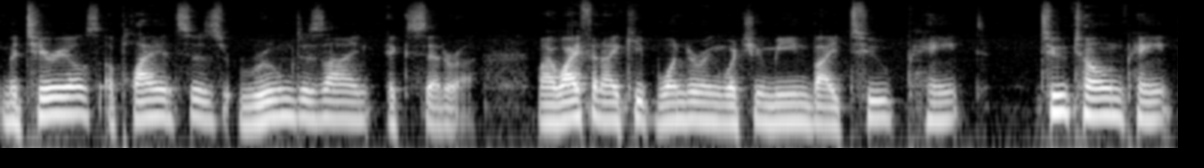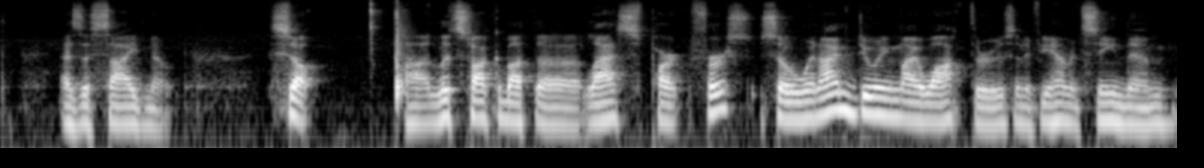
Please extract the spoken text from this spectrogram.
materials, appliances, room design, etc. My wife and I keep wondering what you mean by two paint, two tone paint as a side note. So uh, let's talk about the last part first. So when I'm doing my walkthroughs, and if you haven't seen them,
